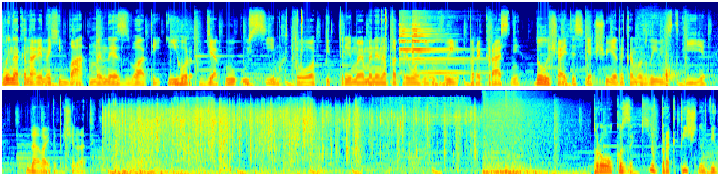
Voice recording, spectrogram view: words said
Ви на каналі Нахіба. Мене звати Ігор. Дякую усім, хто підтримує мене на Патреоні. Ви прекрасні. Долучайтесь, якщо є така можливість, і давайте починати. Про козаків практично від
